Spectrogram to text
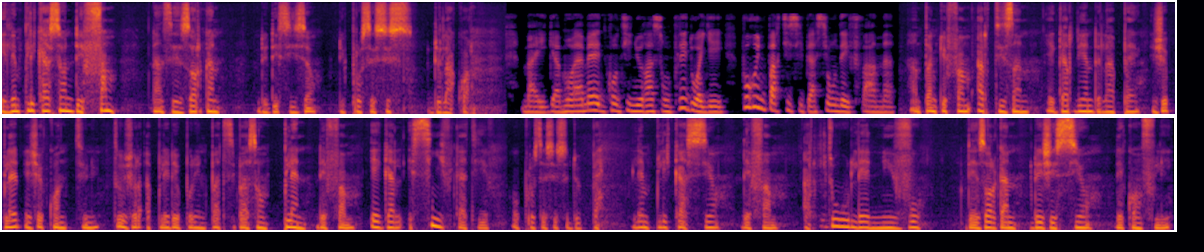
et l'implication des femmes dans ces organes de décision du processus de l'accord. Maïga Mohamed continuera son plaidoyer pour une participation des femmes. En tant que femme artisane et gardienne de la paix, je plaide et je continue toujours à plaider pour une participation pleine des femmes, égale et significative au processus de paix. L'implication des femmes à tous les niveaux des organes de gestion des conflits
